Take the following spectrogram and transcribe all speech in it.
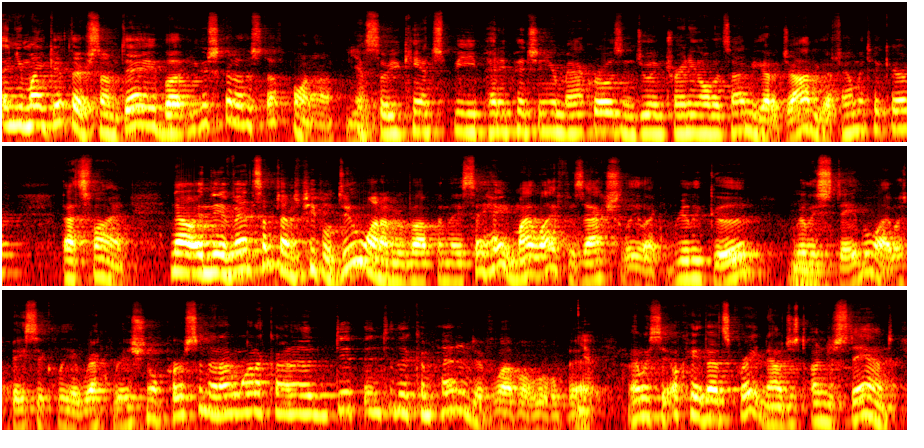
and you might get there someday, but you just got other stuff going on. Yep. And so you can't just be penny pinching your macros and doing training all the time. You got a job, you got a family to take care of. That's fine. Now, in the event, sometimes people do want to move up and they say, hey, my life is actually like really good, really mm. stable. I was basically a recreational person and I want to kind of dip into the competitive level a little bit. Yep. And then we say, okay, that's great. Now just understand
